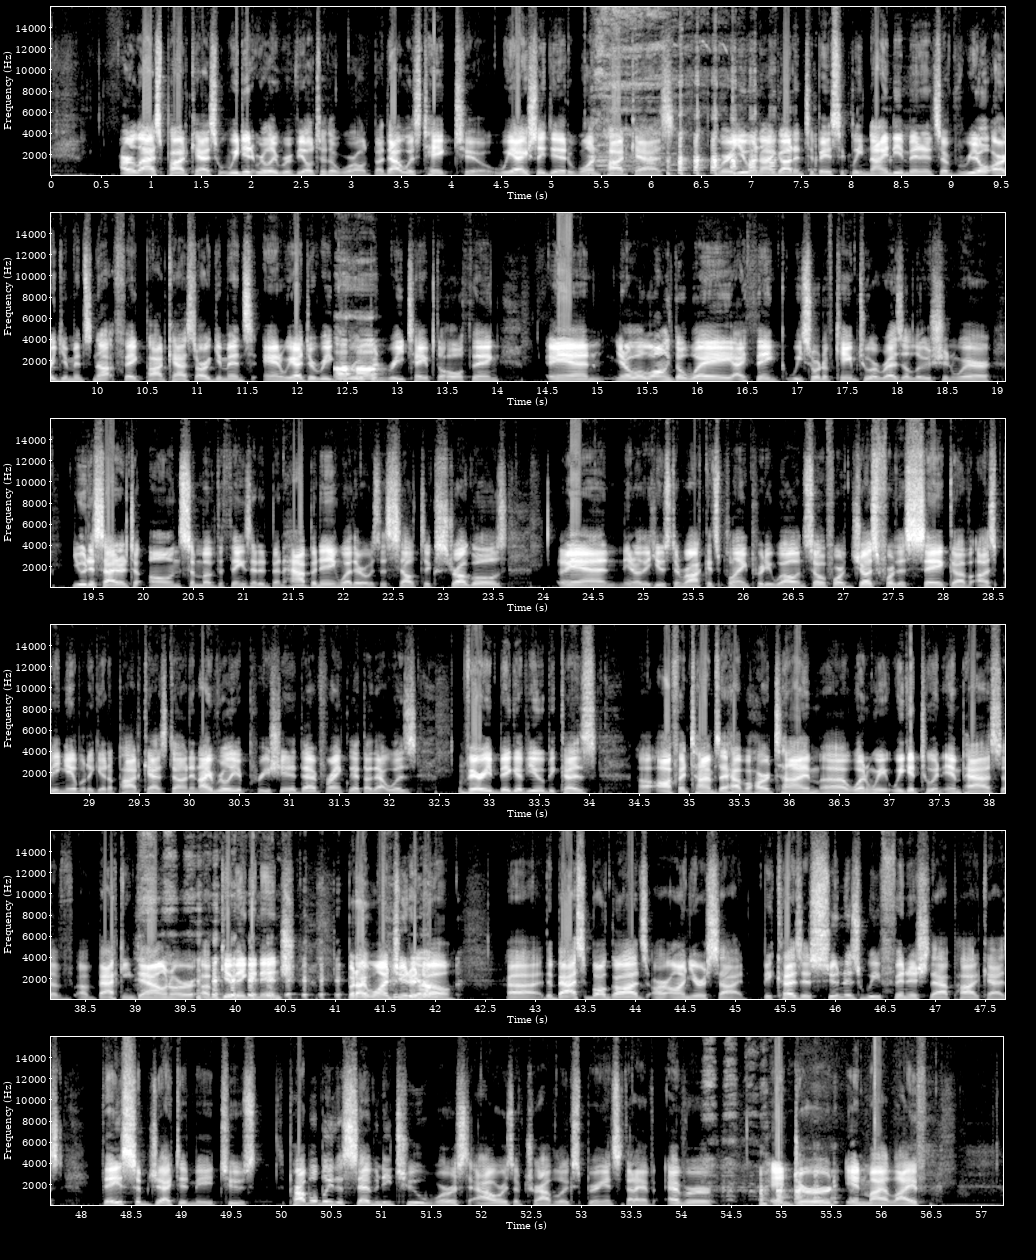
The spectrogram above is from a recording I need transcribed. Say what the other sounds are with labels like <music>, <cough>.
our last podcast we didn't really reveal to the world, but that was take two. We actually did one podcast where you and I got into basically 90 minutes of real arguments, not fake podcast arguments, and we had to regroup uh-huh. and retape the whole thing. And, you know, along the way, I think we sort of came to a resolution where you decided to own some of the things that had been happening, whether it was the Celtics struggles, and you know the Houston Rockets playing pretty well and so forth just for the sake of us being able to get a podcast done. And I really appreciated that frankly. I thought that was very big of you because uh, oftentimes I have a hard time uh, when we, we get to an impasse of, of backing down or of giving an inch. <laughs> But I want you to yep. know uh, the basketball gods are on your side because as soon as we finished that podcast they subjected me to probably the 72 worst hours of travel experience that I have ever <laughs> endured in my life.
